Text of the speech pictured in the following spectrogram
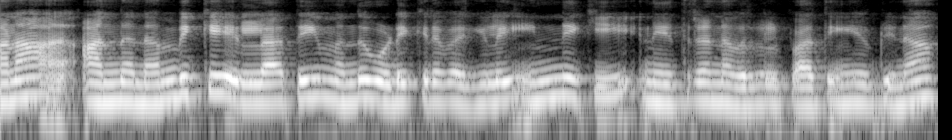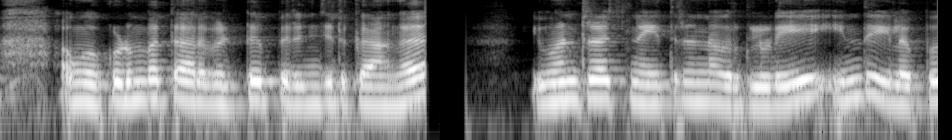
ஆனால் அந்த நம்பிக்கை எல்லாத்தையும் வந்து உடைக்கிற வகையில் இன்றைக்கி நேத்ரன் அவர்கள் பார்த்திங்க அப்படின்னா அவங்க குடும்பத்தாரை விட்டு பிரிஞ்சிருக்காங்க. யுவன்ராஜ் நேத்ரன் அவர்களுடைய இந்த இழப்பு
